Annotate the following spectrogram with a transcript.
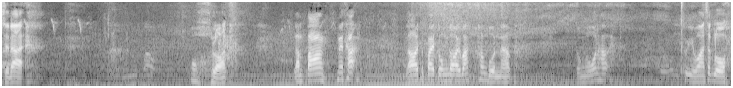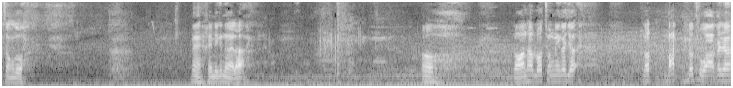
เสียดายโอ้ร้อนลำปางแม่ทะเราจะไปตรงดอยวัดข้างบนนะครับ ตรงโน้นครับทุกอีกวันสักโลสองโลแม่แค่นี้ก็เหนื่อยแล้วโอ้ร้อนครับรถช่วงนี้ก็เยอะรถบัสรถทัวร์ก็เยอะ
